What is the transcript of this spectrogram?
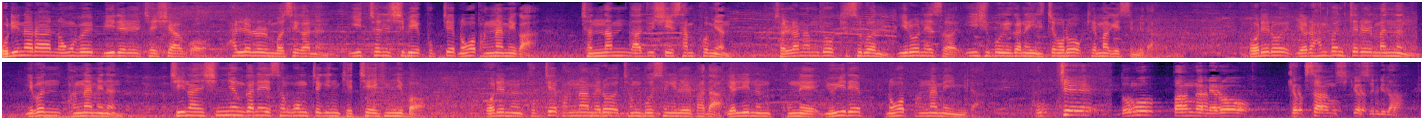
우리나라 농업의 미래를 제시하고 활력을 모색하는 2012 국제 농업 박람회가 전남 나주시 산포면 전라남도 기술원 일원에서 25일간의 일정으로 개막했습니다. 올해로 11번째를 맞는 이번 박람회는 지난 10년간의 성공적인 개최에 힘입어 올해는 국제 박람회로 정부 승인을 받아 열리는 국내 유일의 농업 박람회입니다. 국제 농업 박람회로 격상시켰습니다.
